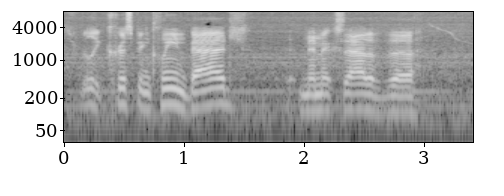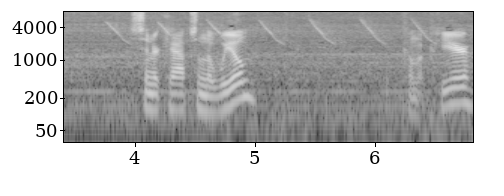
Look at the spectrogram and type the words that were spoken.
It's really crisp and clean badge that mimics that of the center caps on the wheel. Come up here.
